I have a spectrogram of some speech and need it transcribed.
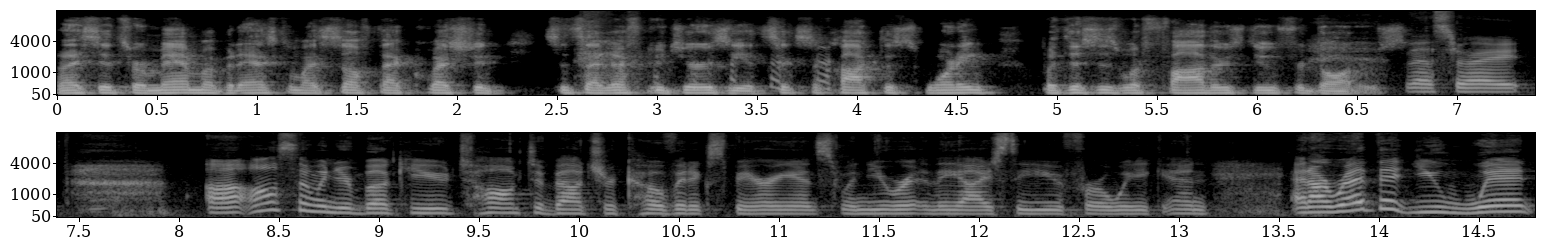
And I said to her, ma'am, I've been asking myself that question since I left New Jersey at six o'clock this morning, but this is what fathers do for daughters. That's right. Uh, also, in your book, you talked about your COVID experience when you were in the ICU for a week. And and I read that you went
